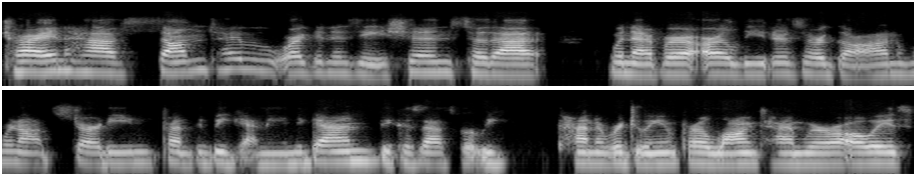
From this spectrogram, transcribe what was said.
try and have some type of organization so that whenever our leaders are gone, we're not starting from the beginning again because that's what we kind of were doing for a long time. We were always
